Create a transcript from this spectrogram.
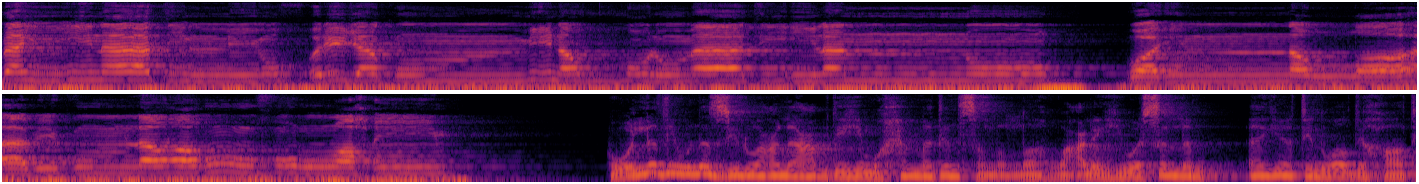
بينات ليخرجكم من الظلمات إلى النور. وإن الله بكم لرءوف رحيم هو الذي ينزل على عبده محمد صلى الله عليه وسلم آيات واضحات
